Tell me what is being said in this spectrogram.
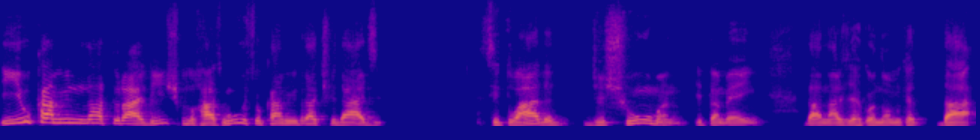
E o caminho naturalístico do Rasmussen, o caminho da atividade situada de Schumann e também da análise ergonômica da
